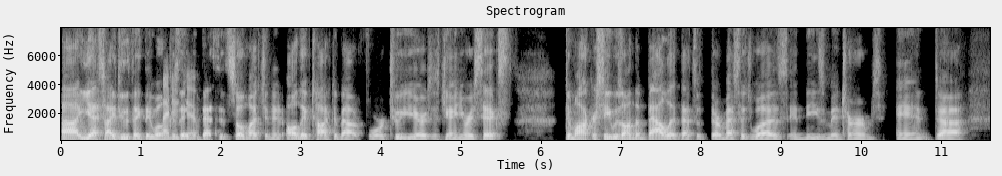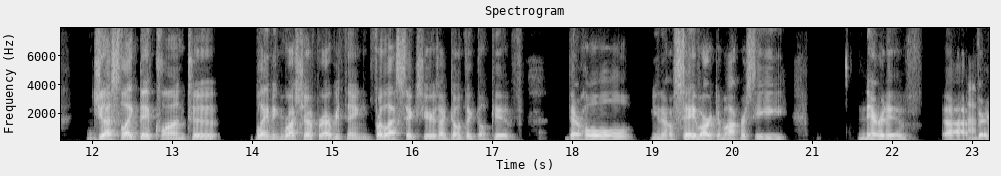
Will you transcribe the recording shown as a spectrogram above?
Uh, yes, I do think they will because they've invested so much in it. All they've talked about for two years is January 6th democracy was on the ballot. That's what their message was in these midterms. And uh, just like they've clung to blaming Russia for everything for the last six years, I don't think they'll give their whole, you know, save our democracy narrative uh, very.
